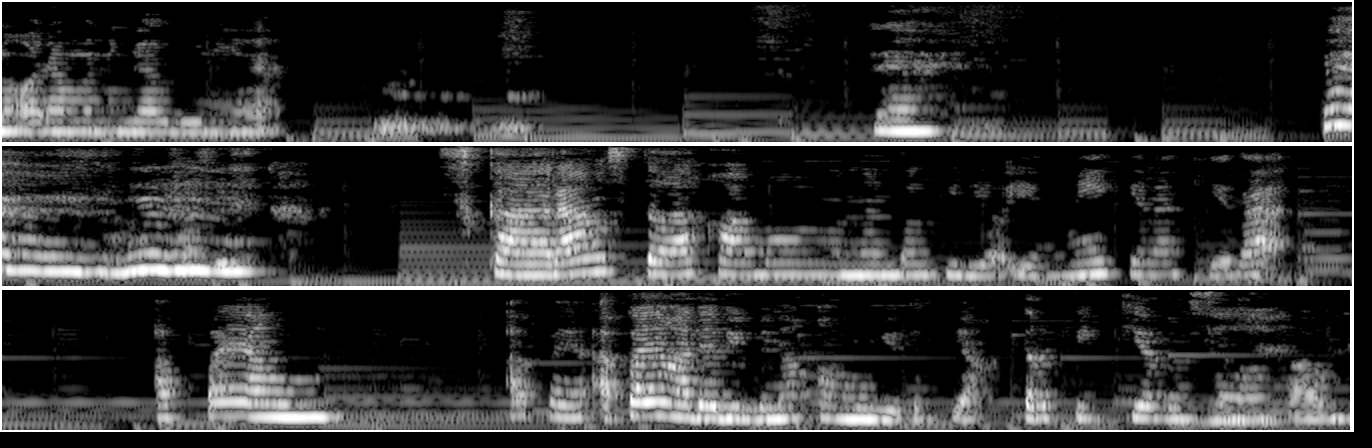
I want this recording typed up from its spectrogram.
orang meninggal dunia. Nah. Sekarang setelah kamu menonton video ini kira-kira apa yang apa ya apa yang ada di benak kamu gitu yang terpikir sama hmm. kamu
